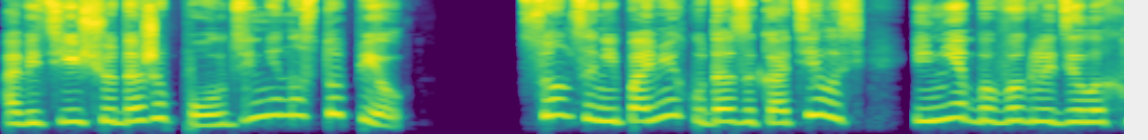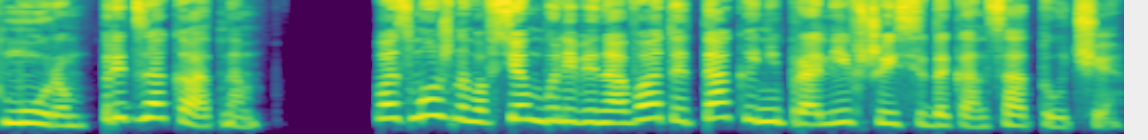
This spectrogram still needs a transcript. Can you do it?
А ведь еще даже полдень не наступил. Солнце не пойми, куда закатилось, и небо выглядело хмурым, предзакатным. Возможно, во всем были виноваты так и не пролившиеся до конца тучи.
